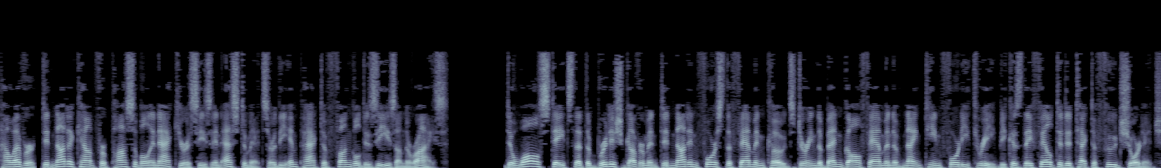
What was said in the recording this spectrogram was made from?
however, did not account for possible inaccuracies in estimates or the impact of fungal disease on the rice. De Waal states that the British government did not enforce the famine codes during the Bengal famine of 1943 because they failed to detect a food shortage.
